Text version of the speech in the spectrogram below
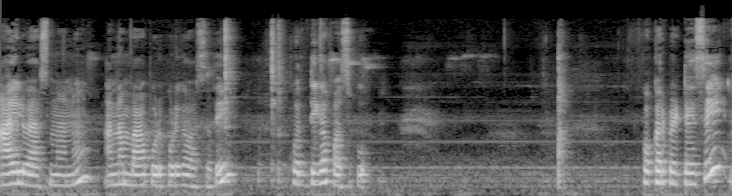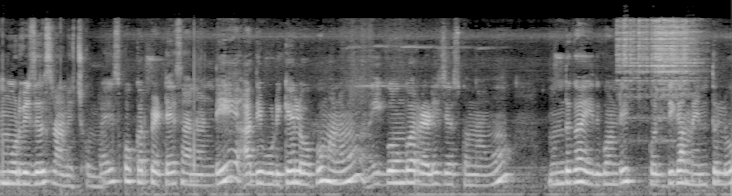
ఆయిల్ వేస్తున్నాను. అన్నం బాగా పొడి పొడిగా వస్తుంది. కొద్దిగా పసుపు. కుక్కర్ పెట్టేసి మూడు విజిల్స్ రాణించుకుందాం రైస్ కుక్కర్ పెట్టేశానండి. అది ఉడికేలోపు మనం ఈ గోంగూర రెడీ చేసుకుందాము. ముందుగా ఇదిగోండి కొద్దిగా మెంతులు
